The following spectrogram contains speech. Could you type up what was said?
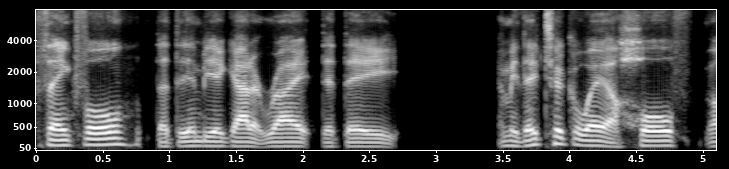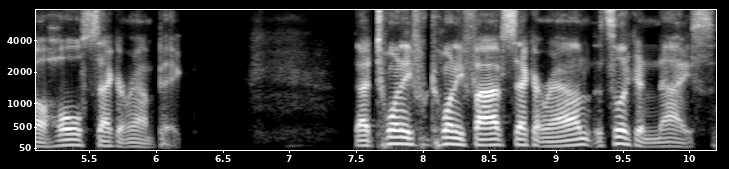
thankful that the NBA got it right. That they, I mean, they took away a whole a whole second round pick. That 20 for 25 second round, it's looking nice.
